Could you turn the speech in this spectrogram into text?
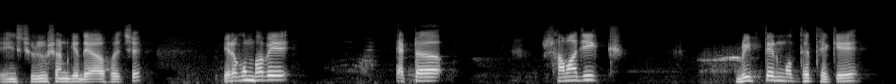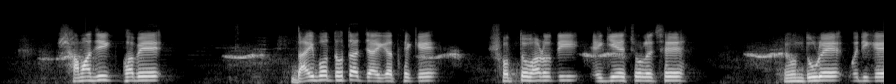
এই ইনস্টিটিউশনকে দেওয়া হয়েছে। এরকমভাবে একটা সামাজিক বৃত্তের মধ্যে থেকে সামাজিকভাবে দায়বদ্ধতার জায়গা থেকে সত্যভারতী এগিয়ে চলেছে এবং দূরে ওইদিকে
